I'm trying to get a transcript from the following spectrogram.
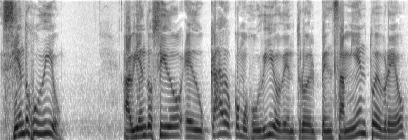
siendo judío, habiendo sido educado como judío dentro del pensamiento hebreo,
